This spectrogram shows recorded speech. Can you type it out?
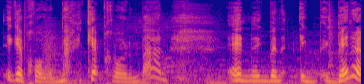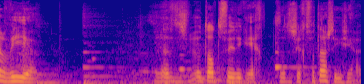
Ik heb gewoon, een ik heb gewoon een baan. En ik ben, ik, ik ben er weer. Dat, is, dat vind ik echt, dat is echt fantastisch, ja.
